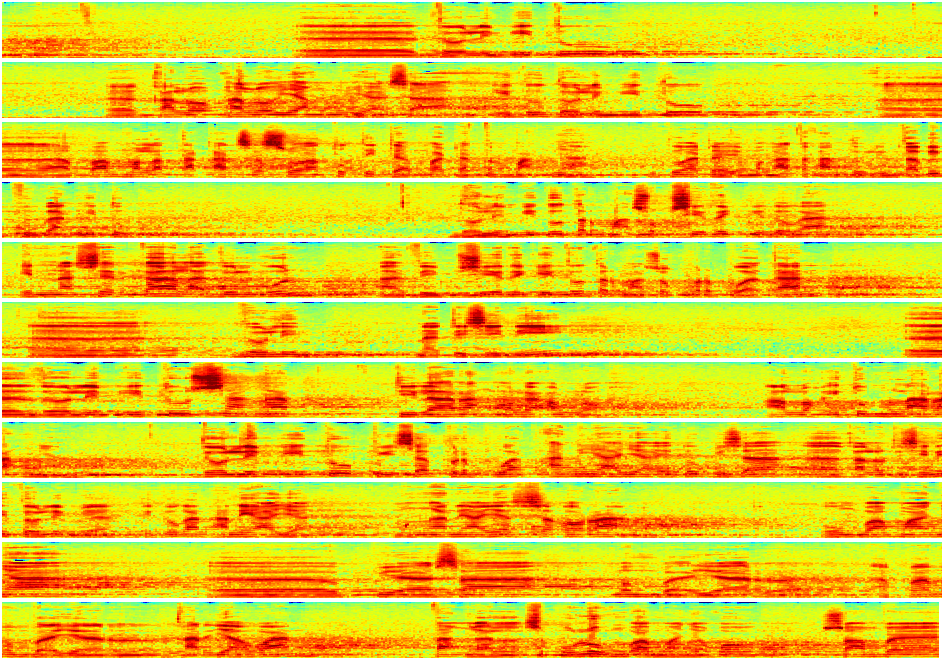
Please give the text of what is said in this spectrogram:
eh, dolim itu eh, kalau kalau yang biasa itu dolim itu eh, apa meletakkan sesuatu tidak pada tempatnya. Itu ada yang mengatakan dolim tapi bukan itu. Dolim itu termasuk syirik gitu kan. Inna syirka ladulmun adim syirik itu termasuk perbuatan eh, dolim. Nah di sini e, zolim itu sangat dilarang oleh Allah. Allah itu melarangnya dolim itu bisa berbuat aniaya. Itu bisa e, kalau di sini dolim ya. Itu kan aniaya. Menganiaya seorang. Umpamanya e, biasa membayar apa membayar karyawan tanggal 10 umpamanya kok sampai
